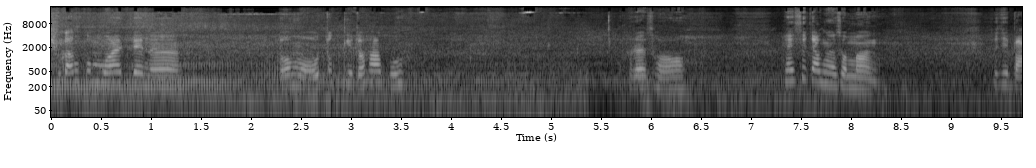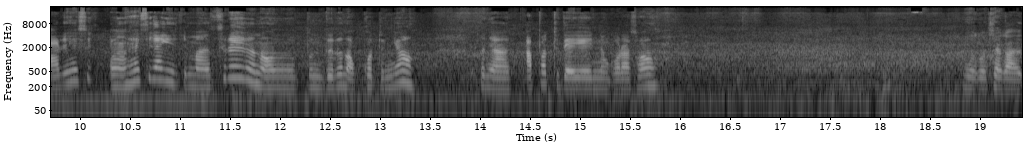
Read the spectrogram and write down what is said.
주간 근무할 때는 너무 어둡기도 하고 그래서 헬스장에서만 굳이 말이 헬스, 어, 헬스장이지만 트레이는 어느 분들은 없거든요. 그냥 아파트 내에 있는 거라서. 그리고 제가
